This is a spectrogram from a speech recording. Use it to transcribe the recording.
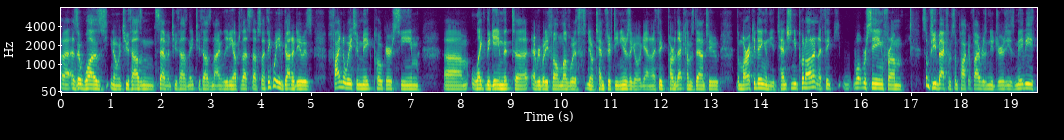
uh, as it was, you know, in 2007, 2008, 2009, leading up to that stuff. So I think what you've got to do is find a way to make poker seem um, like the game that uh, everybody fell in love with, you know, 10, 15 years ago again. And I think part of that comes down to the marketing and the attention you put on it. And I think what we're seeing from some feedback from some Pocket Fivers in New Jersey is maybe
